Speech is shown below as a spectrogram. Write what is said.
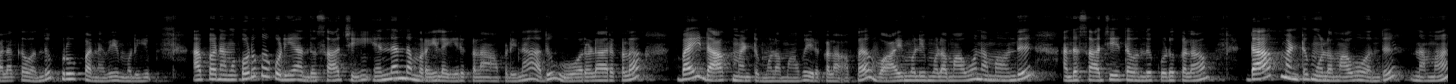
வழக்கை வந்து ப்ரூவ் பண்ணவே முடியும். அப்போ நம்ம கொடுக்கக்கூடிய அந்த சாட்சியம் எந்தெந்த முறையில் இருக்கலாம் அப்படின்னா அது ஓரலாக இருக்கலாம் பை டாக்குமெண்ட் மூலமாகவும் இருக்கலாம். அப்போ வாய்மொழி மூலமாகவும் நம்ம வந்து அந்த சாட்சியத்தை வந்து கொடுக்கலாம். டாக்குமெண்ட்டு மூலமாகவும் வந்து நம்ம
